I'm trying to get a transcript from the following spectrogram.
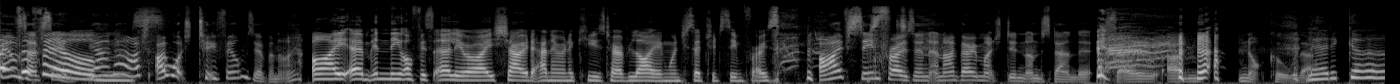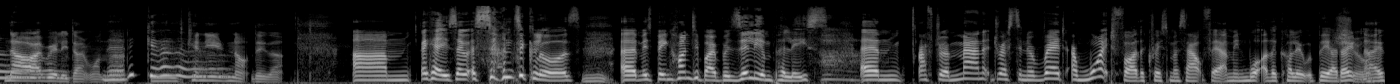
films I've seen. Yeah, no. I've, I watched two films the other night. I um in the office earlier. I shouted at Anna and accused her of lying when she said she'd seen Frozen. I've seen Frozen and I very much didn't understand it, so I'm not cool with that. Let it go. No, I really don't want Let that. Let it go. Mm, Can you not do that? Um, okay, so a Santa Claus Mm. um, is being hunted by Brazilian police um, after a man dressed in a red and white Father Christmas outfit. I mean, what other colour it would be, I don't Sure. know.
